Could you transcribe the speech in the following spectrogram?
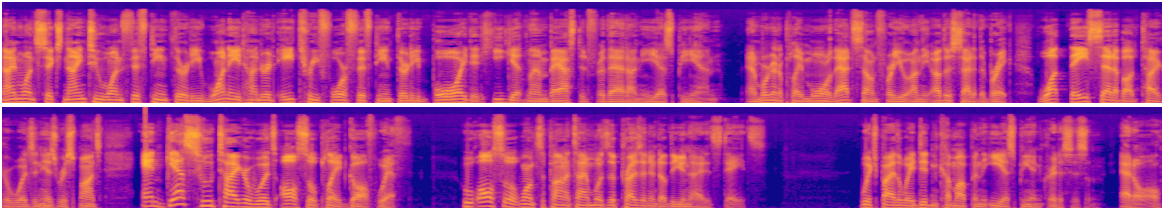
916 921 1530, 1 800 834 1530. Boy, did he get lambasted for that on ESPN. And we're going to play more of that sound for you on the other side of the break. What they said about Tiger Woods and his response. And guess who Tiger Woods also played golf with? Who also, once upon a time, was the President of the United States. Which, by the way, didn't come up in the ESPN criticism at all.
